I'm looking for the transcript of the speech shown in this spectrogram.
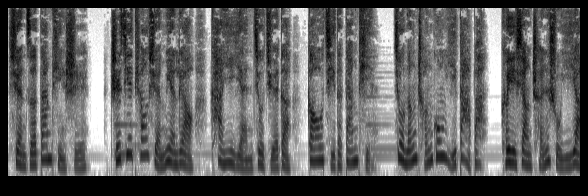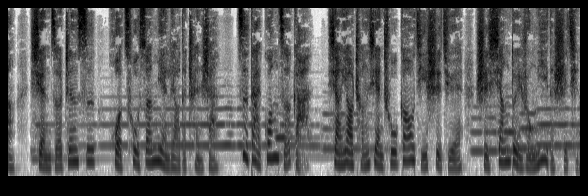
选择单品时直接挑选面料，看一眼就觉得高级的单品就能成功一大半。可以像陈鼠一样选择真丝或醋酸面料的衬衫，自带光泽感。想要呈现出高级视觉是相对容易的事情。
